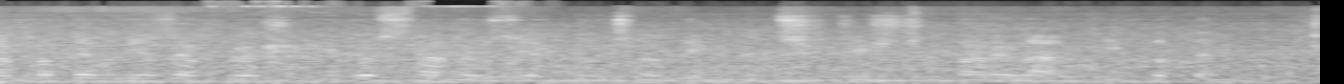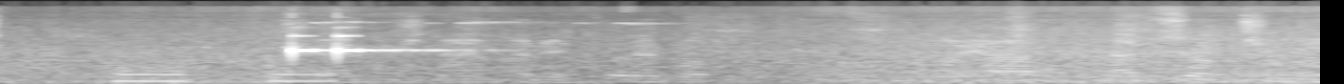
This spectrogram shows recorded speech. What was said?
a potem mnie zaprosili do Stanów Zjednoczonych na 30 parę lat i potem iść na emeryturę, bo moja nadzorczyni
